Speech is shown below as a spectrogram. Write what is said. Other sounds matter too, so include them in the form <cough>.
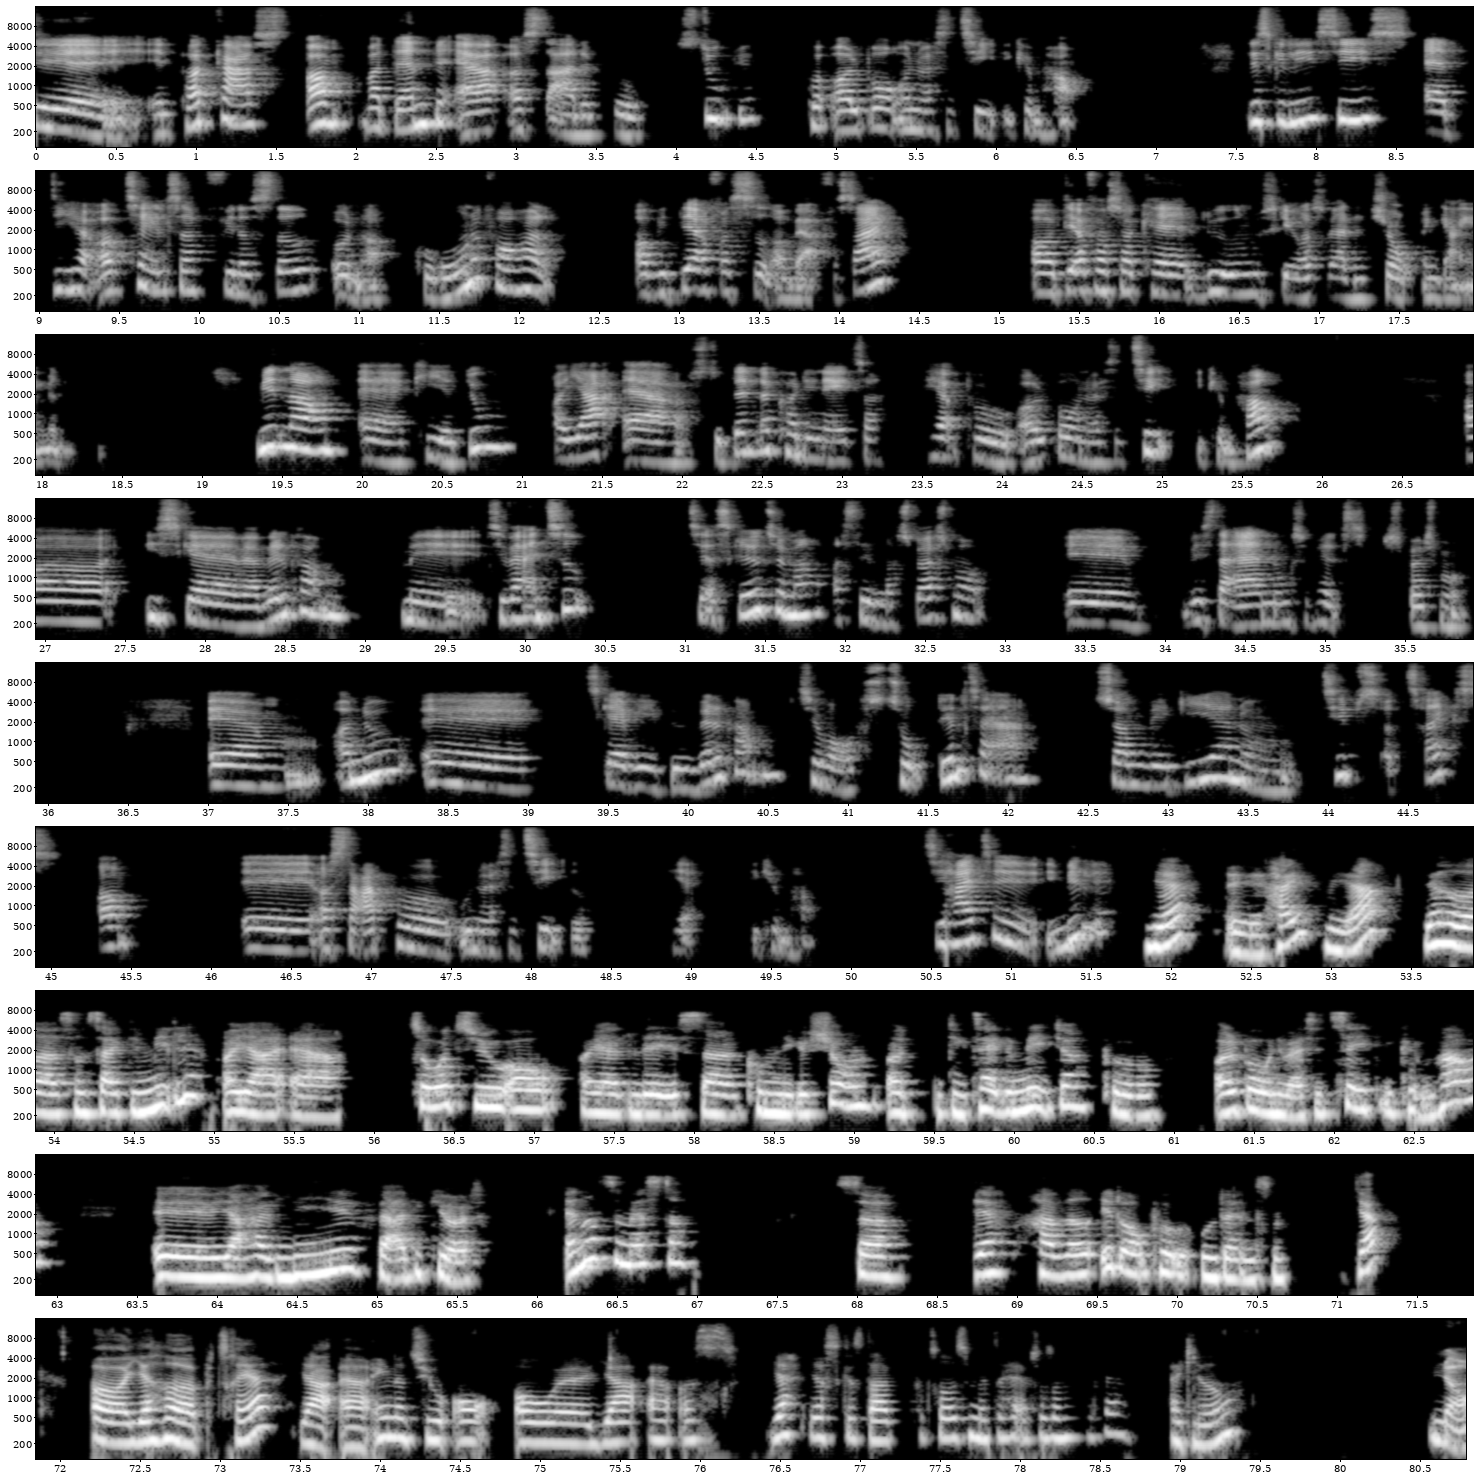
til øh, en podcast om, hvordan det er at starte på studie på Aalborg Universitet i København. Det skal lige siges, at de her optagelser finder sted under coronaforhold, og vi derfor sidder hver for sig, og derfor så kan lyden måske også være lidt sjov en gang imellem. Mit navn er Kia Dun, og jeg er studenterkoordinator her på Aalborg Universitet i København. Og I skal være velkommen med, til hver en tid til at skrive til mig og stille mig spørgsmål, øh, hvis der er nogen som helst spørgsmål. Øhm, og nu øh, skal vi byde velkommen til vores to deltagere, som vil give jer nogle tips og tricks om øh, at starte på universitetet her i København. Sig hej til Emilie. Ja, øh, hej med jer. Jeg hedder som sagt Emilie, og jeg er 22 år, og jeg læser kommunikation og digitale medier på Aalborg Universitet i København. Øh, jeg har lige færdiggjort andet semester, så jeg har været et år på uddannelsen. Ja, og jeg hedder Petrea, jeg er 21 år, og øh, jeg er også, ja, jeg skal starte på tredje semester her efter sommerferien. Jeg glæder mig. Nå,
